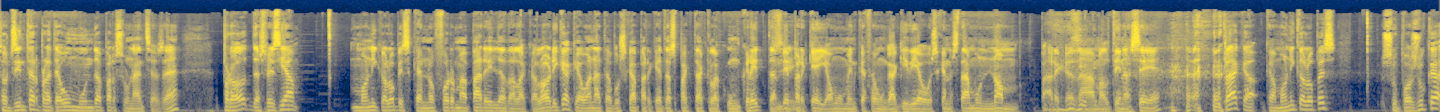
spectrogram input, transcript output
tots interpreteu un munt de personatges, eh? Però després hi ha Mònica López, que no forma part ella de la calòrica, que heu anat a buscar per aquest espectacle concret, també Sí. perquè hi ha un moment que feu un gag i dieu és que n'està amb un nom, per quedar amb el TNC. Clar, que, que Mònica López suposo que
